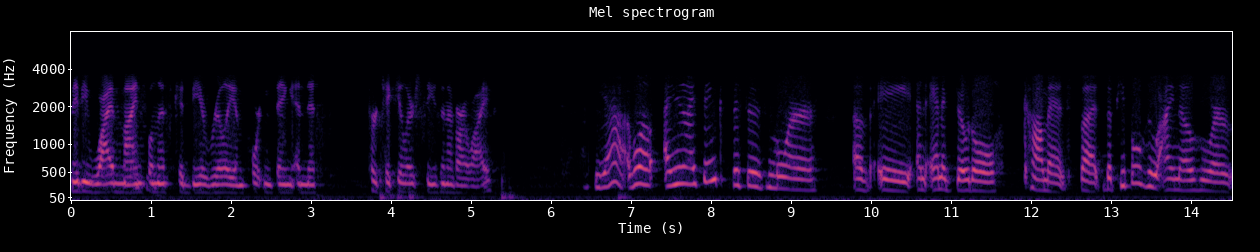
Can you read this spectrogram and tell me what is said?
Maybe why mindfulness could be a really important thing in this particular season of our life? Yeah, well, I mean, I think this is more of a an anecdotal comment, but the people who I know who are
